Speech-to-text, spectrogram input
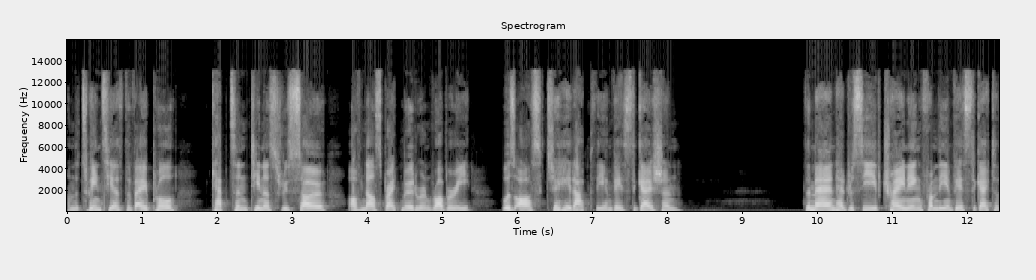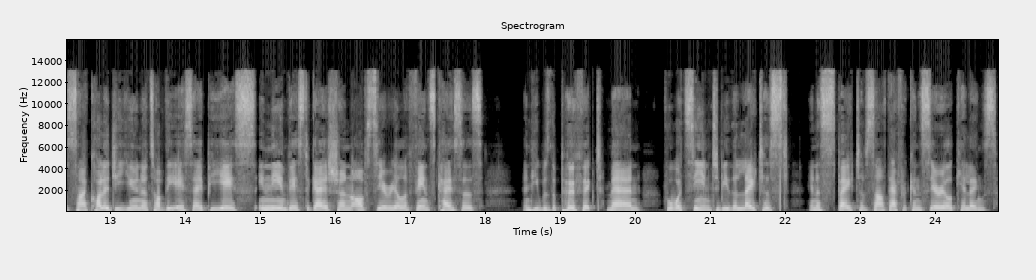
On the 20th of April, Captain Tinus Rousseau of Nelspruit murder and robbery was asked to head up the investigation. The man had received training from the investigative psychology unit of the SAPS in the investigation of serial offence cases, and he was the perfect man for what seemed to be the latest in a spate of South African serial killings.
